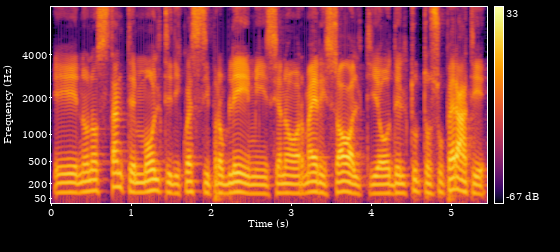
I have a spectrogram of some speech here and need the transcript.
E nonostante molti di questi problemi siano ormai risolti o del tutto superati,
